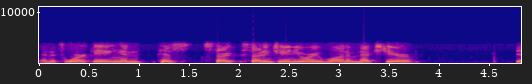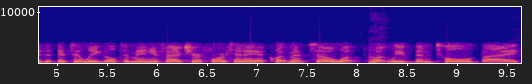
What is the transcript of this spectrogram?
and it's working. And because start starting January one of next year, it, it's illegal to manufacture 410A equipment. So what what we've been told by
